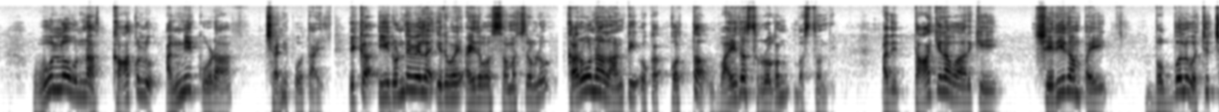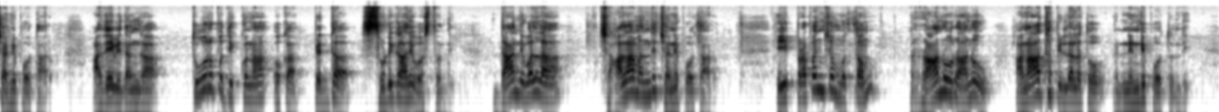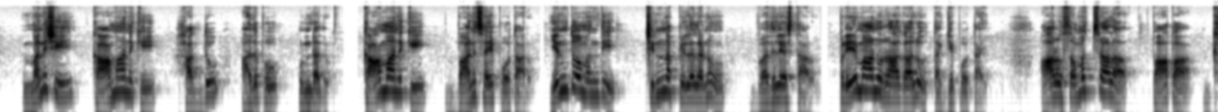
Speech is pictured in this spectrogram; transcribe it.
ఊళ్ళో ఉన్న కాకులు అన్నీ కూడా చనిపోతాయి. ఇక ఈ రెండు వేల ఇరవై ఐదవ సంవత్సరంలో కరోనా లాంటి ఒక కొత్త వైరస్ రోగం వస్తుంది. అది తాకిన వారికి శరీరంపై బొబ్బలు వచ్చి చనిపోతారు. అదేవిధంగా తూర్పు దిక్కున ఒక పెద్ద సుడిగాలి వస్తుంది. దానివల్ల చాలామంది చనిపోతారు. ఈ ప్రపంచం మొత్తం రాను రాను అనాథ పిల్లలతో నిండిపోతుంది. మనిషి కామానికి హద్దు అదుపు ఉండదు. కామానికి బానిసైపోతారు. ఎంతోమంది చిన్న పిల్లలను వదిలేస్తారు. ప్రేమానురాగాలు తగ్గిపోతాయి. ఆరు సంవత్సరాల పాప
